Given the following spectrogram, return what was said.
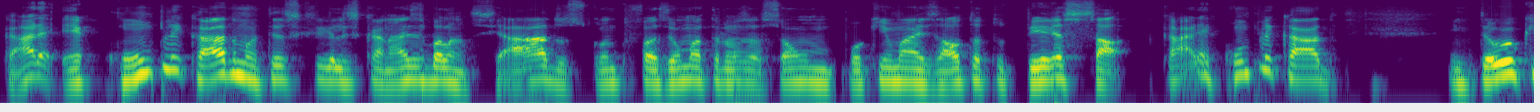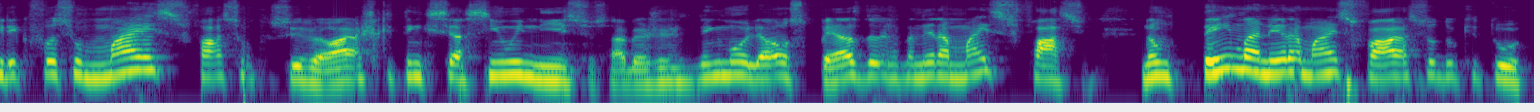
Cara, é complicado manter aqueles canais balanceados. Quando tu fazer uma transação um pouquinho mais alta, tu ter essa. Cara, é complicado. Então eu queria que fosse o mais fácil possível. Eu acho que tem que ser assim o início, sabe? A gente tem que molhar os pés da maneira mais fácil. Não tem maneira mais fácil do que tu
